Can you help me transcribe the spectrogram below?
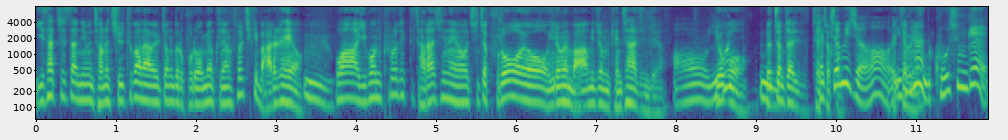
2474님은 저는 질투가 나올 정도로 부러우면 그냥 솔직히 말을 해요. 음. 와, 이번 프로젝트 잘하시 네요. 진짜 부러워요. 이러면 어. 마음이 좀 괜찮아진대요. 어, 요거 몇 음, 점짜리 제점? 100점이죠. 100점이요? 이분은 고수인 게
